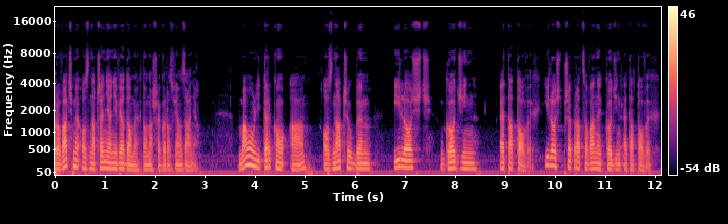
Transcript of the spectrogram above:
Wprowadźmy oznaczenia niewiadomych do naszego rozwiązania. Małą literką A oznaczyłbym ilość godzin etatowych, ilość przepracowanych godzin etatowych.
